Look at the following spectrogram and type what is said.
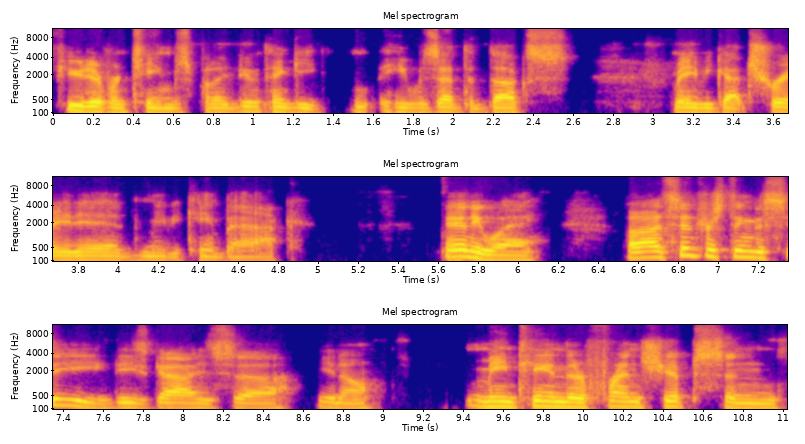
few different teams, but I do think he he was at the Ducks. Maybe got traded. Maybe came back. Anyway, uh, it's interesting to see these guys. Uh, you know, maintain their friendships and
